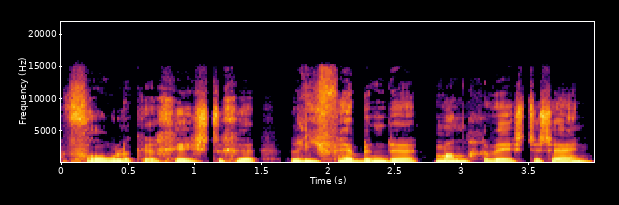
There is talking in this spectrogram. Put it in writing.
vrolijke, geestige, liefhebbende man geweest te zijn.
